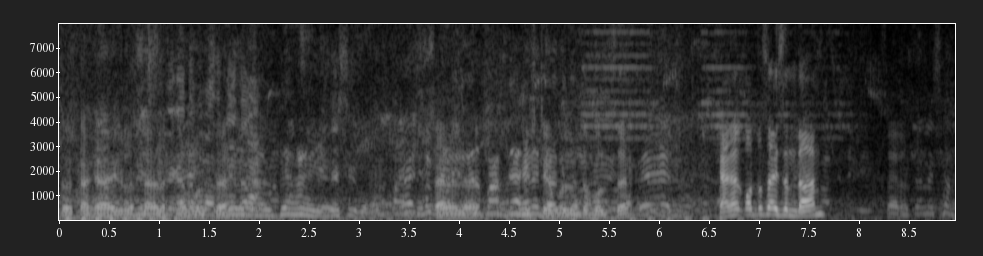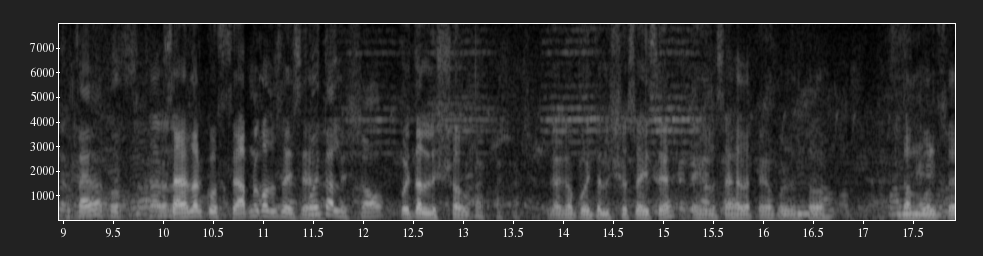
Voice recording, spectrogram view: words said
তো কাকা এগুলো চার হাজার টাকা বলছে। চার হাজার বিশ টাকা পর্যন্ত বলছে। কাকা কত চাইছেন দাম? চার হাজার করছে। আপনি কত চাইছেন? পঁয়তাল্লিশশো। পঁয়তাল্লিশশো। কাকা পঁয়তাল্লিশশো চাইছে। এগুলো চার হাজার টাকা পর্যন্ত দাম বলছে।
